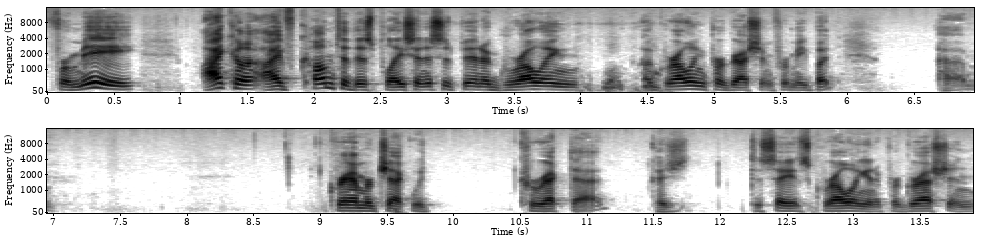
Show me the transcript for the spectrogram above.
for me, I have come to this place, and this has been a growing, a growing progression for me. But um, grammar check would correct that because to say it's growing in a progression,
